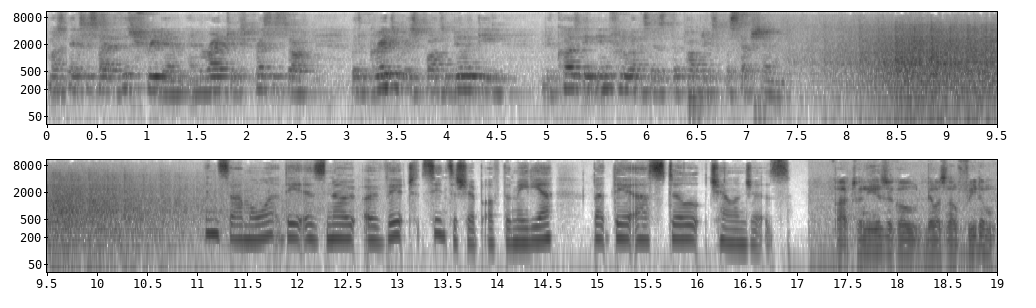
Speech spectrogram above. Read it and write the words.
must exercise this freedom and right to express itself with greater responsibility because it influences the public's perception. In Samoa, there is no overt censorship of the media, but there are still challenges. About 20 years ago, there was no freedom.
